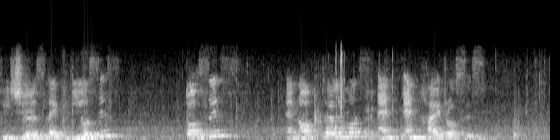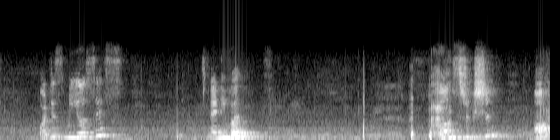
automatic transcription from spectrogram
features like miosis, ptosis, enophthalmos, and anhidrosis. What is miosis? Anyone? Constriction of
